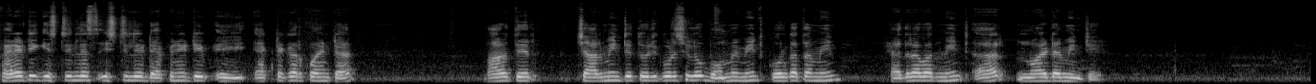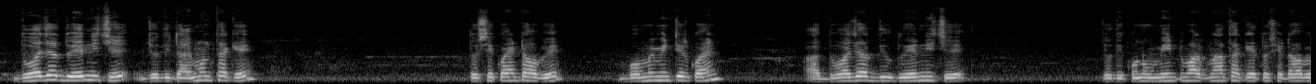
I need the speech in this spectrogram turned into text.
ফ্যারেটিক স্টেনলেস স্টিলের ডেফিনেটিভ এই এক টাকার কয়েনটা ভারতের চার মিন্টে তৈরি করেছিল Bombay mint, Kolkata mint, Hyderabad mint আর নয়ডা মিন্টে। দু হাজার দুয়ের নিচে যদি ডায়মন্ড থাকে, তো সে কয়েনটা হবে বম্বে মিন্টের কয়েন আর দু হাজার দুয়ের নিচে যদি কোনো মিন্ট মার্ক না থাকে, তো সেটা হবে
